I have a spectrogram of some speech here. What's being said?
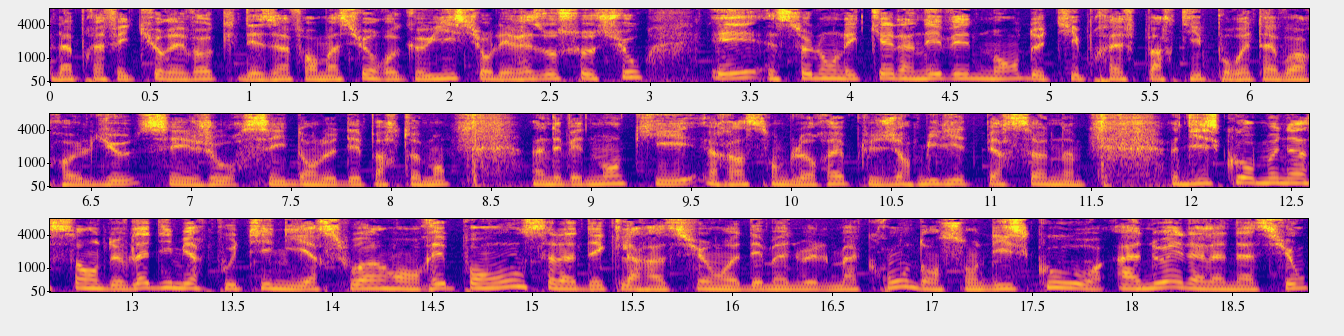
La préfecture évoque des informations recueillies sur les réseaux sociaux et selon lesquelles un événement de type rêve party pourrait avoir lieu ces jours-ci dans le département. Un événement qui rassemblerait plusieurs milliers de personnes. Discours menaçant de Vladimir Poutine hier soir en réponse à la déclaration d'Emmanuel Macron dans son discours annuel à la nation.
